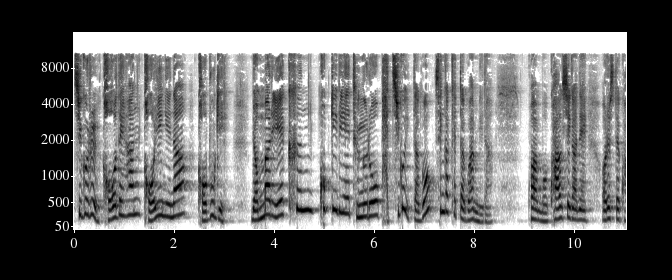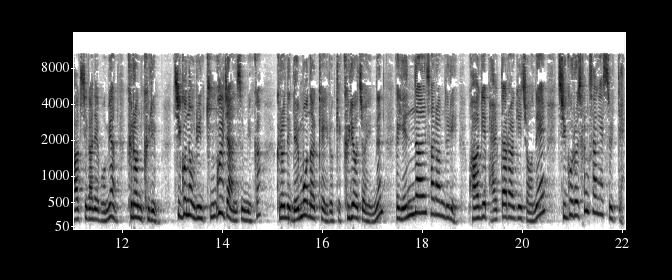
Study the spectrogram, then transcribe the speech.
지구를 거대한 거인이나 거북이, 몇 마리의 큰 코끼리의 등으로 받치고 있다고 생각했다고 합니다. 과학, 뭐, 과학 시간에, 어렸을 때 과학 시간에 보면 그런 그림. 지구는 우린 둥글지 않습니까? 그런데 네모나게 이렇게 그려져 있는, 그러니까 옛날 사람들이 과학이 발달하기 전에 지구를 상상했을 때,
